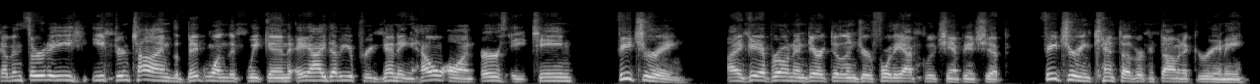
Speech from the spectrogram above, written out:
7:30 Eastern Time, the big one this weekend, AIW presenting Hell on Earth 18, featuring Ikea Brown and Derek Dillinger for the Absolute Championship, featuring Kenta versus Dominic Garrini,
